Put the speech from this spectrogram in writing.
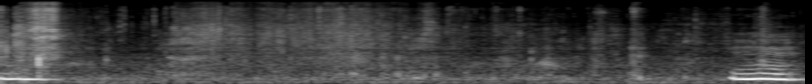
음. 음.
